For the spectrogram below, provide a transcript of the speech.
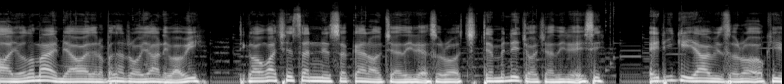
ာရုံးသမားတွေများပါတယ်ဆိုတော့ပတ်စံတော်ရနေပါပြီဒီကောင်က82စက္ကန့်လောက်ကျန်သေးတယ်ဆိုတော့10မိနစ်ကျော်ကျန်သေးတယ်အေးစီ 80k ရပြီဆိုတော့ okay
